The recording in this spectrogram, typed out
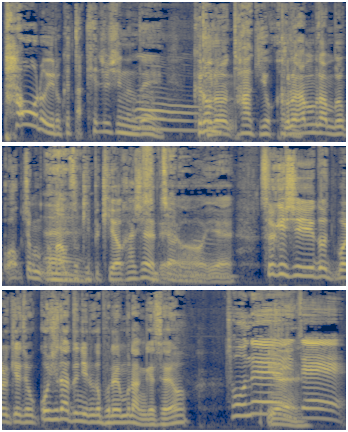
파워로 이렇게 딱 해주 시는데 어. 그럼 다 기억하죠. 그런 한 분 한 분 꼭좀 예. 마음속 깊이 기억하셔야 진짜로. 돼요. 예. 슬기 씨도 뭐 이렇게 좀 꽃이라든지 이런 거 보내는 분안 계세요? 저는 예. 이제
